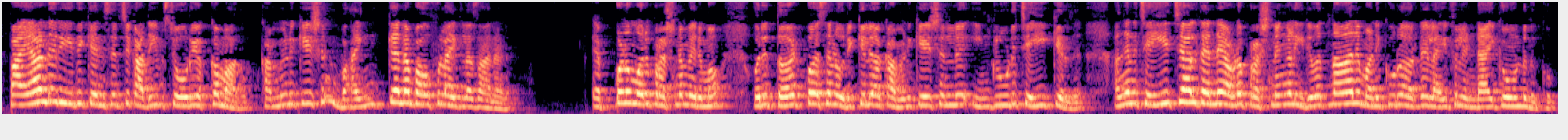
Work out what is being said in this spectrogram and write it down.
അപ്പൊ അയാളുടെ രീതിക്കനുസരിച്ച് കഥയും സ്റ്റോറിയും ഒക്കെ മാറും. കമ്മ്യൂണിക്കേഷൻ ഭയങ്കര പവർഫുൾ ആയിട്ടുള്ള സാധനമാണ്. എപ്പോഴും ഒരു പ്രശ്നം വരുമ്പോൾ ഒരു തേർഡ് പേഴ്സൺ ഒരിക്കലും ആ കമ്മ്യൂണിക്കേഷനിൽ ഇൻക്ലൂഡ് ചെയ്യിക്കരുത്. അങ്ങനെ ചെയ്യിച്ചാൽ തന്നെ അവിടെ പ്രശ്നങ്ങൾ ഇരുപത്തിനാല് മണിക്കൂർ അവരുടെ ലൈഫിൽ ഉണ്ടായിക്കൊണ്ട് നിൽക്കും.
